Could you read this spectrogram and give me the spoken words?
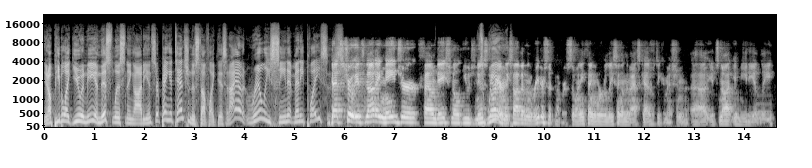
you know, people like you and me and this listening audience are paying attention to stuff like this, and I haven't really seen it many places. That's true. It's not a major foundational, huge news it's story, weird. and we saw that in the readership numbers. So anything we're releasing on the Mass Casualty Commission, uh, it's not immediately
